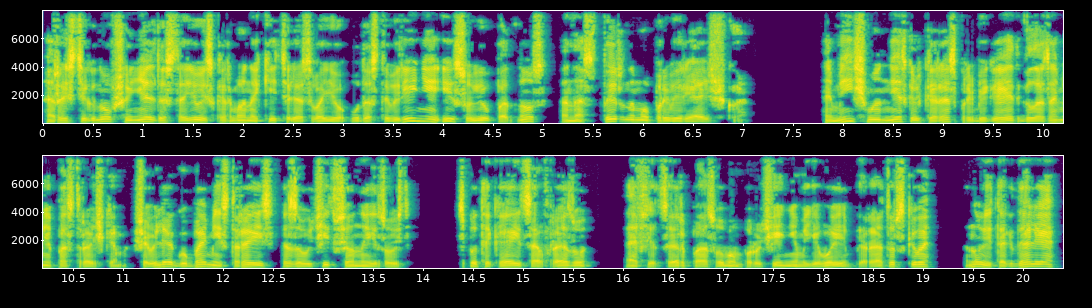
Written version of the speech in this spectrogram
Расстегнув шинель, достаю из кармана кителя свое удостоверение и сую под нос настырному проверяющему. Мичман несколько раз пробегает глазами по строчкам, шевеля губами и стараясь заучить все наизусть. Спотыкается о фразу «офицер по особым поручениям его императорского», ну и так далее,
